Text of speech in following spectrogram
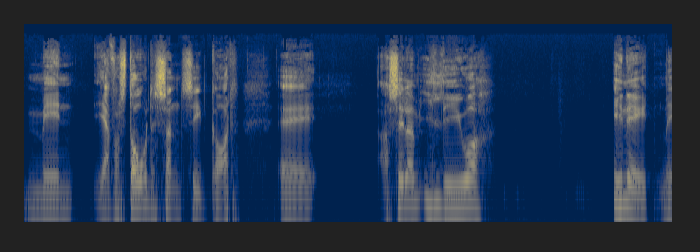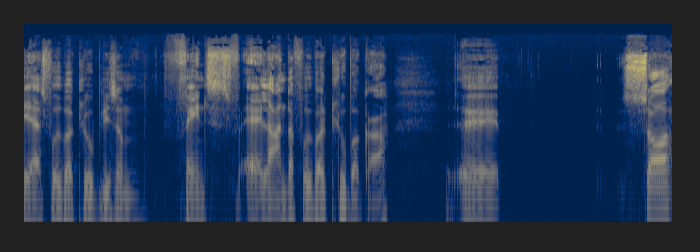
men jeg forstår det sådan set godt. Øh, og selvom I lever indad med jeres fodboldklub, ligesom fans eller andre fodboldklubber gør, øh, så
